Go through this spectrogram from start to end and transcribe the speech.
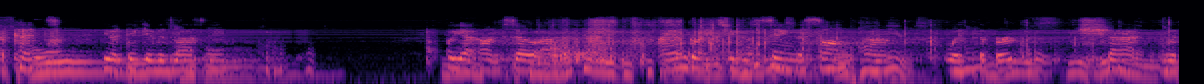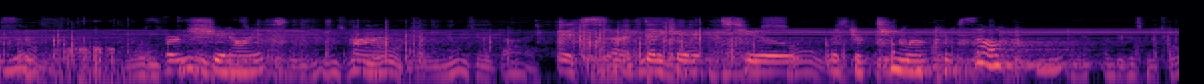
I can't even think of his last name. Oh yeah, um, so um, I am going to sing the song um, with the bird chat with a some settlement. What he bird shit on it. Um. It's uh, dedicated to Mr. Himself. And under his control.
